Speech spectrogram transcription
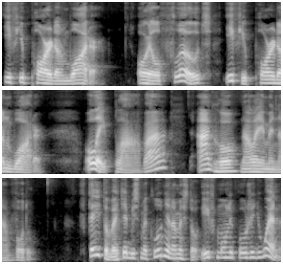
if you pour it on water. Oil floats if you pour it on water. Olej pláva, ak ho nalejeme na vodu. V tejto vete by sme kľudne namiesto if mohli použiť when.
